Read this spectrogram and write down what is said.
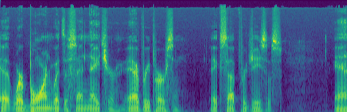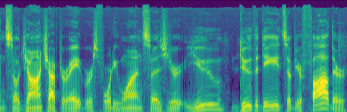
uh, we're born with the sin nature. Every person, except for Jesus. And so John chapter 8 verse 41 says you you do the deeds of your father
